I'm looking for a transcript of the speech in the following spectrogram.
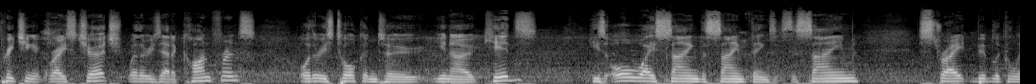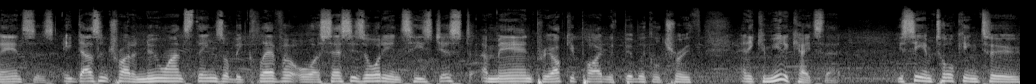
preaching at Grace Church, whether he's at a conference, or whether he's talking to you know kids, he's always saying the same things. It's the same straight biblical answers. He doesn't try to nuance things or be clever or assess his audience. He's just a man preoccupied with biblical truth, and he communicates that. You see him talking to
